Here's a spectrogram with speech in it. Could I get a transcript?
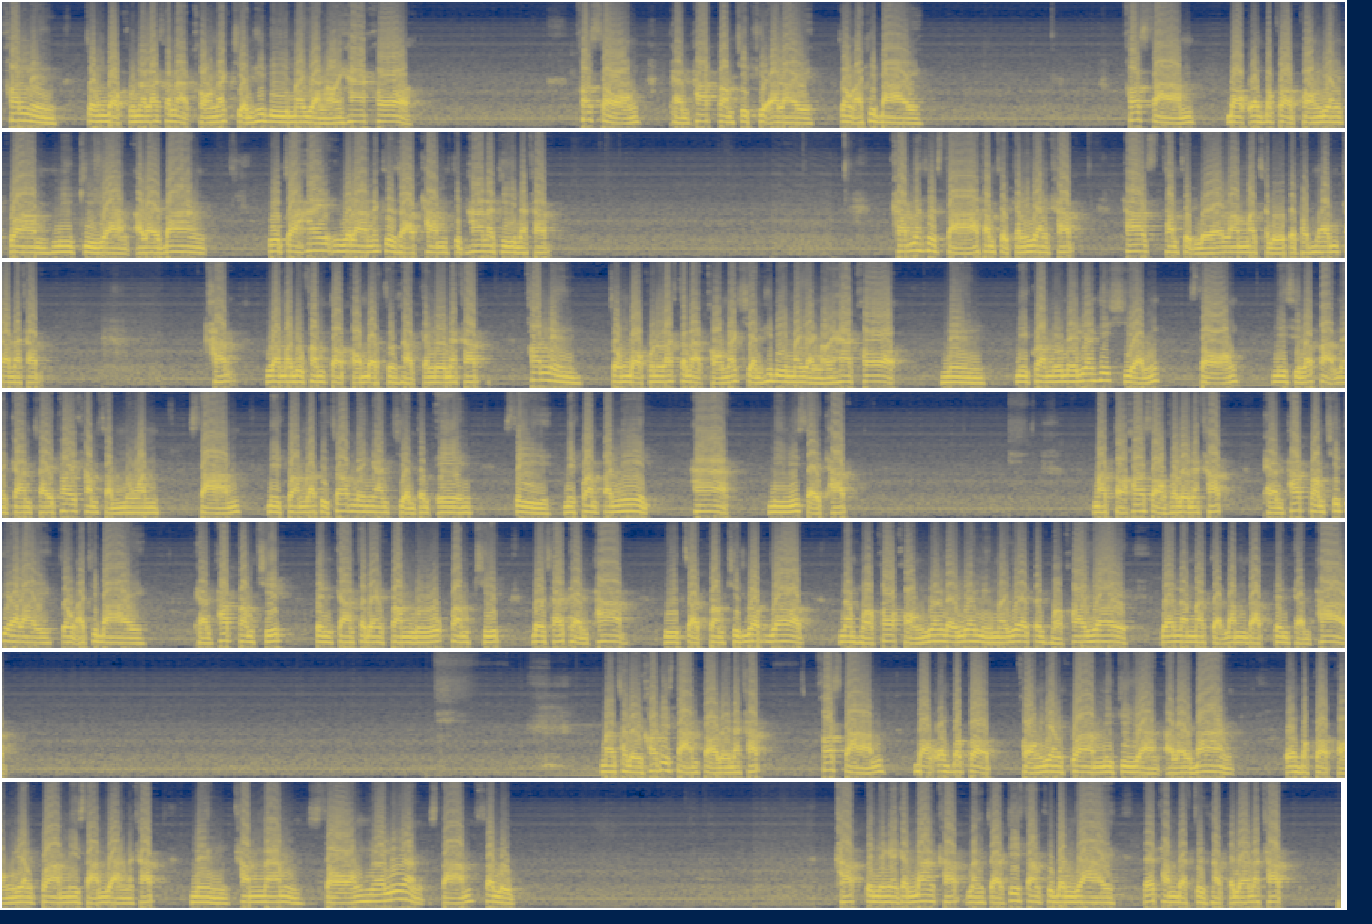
ข้อ 1 จงบอกคุณลักษณะของนักเขียนที่ดีมาอย่างน้อย 5 ข้อ ข้อ 2 แผนภาพความคิดคืออะไร จงอธิบาย ข้อ 3 บอกองค์ประกอบของเรียงความมีกี่อย่างอะไรบ้าง ครูจะให้เวลานักศึกษาทำ15นาทีนะครับ ครับนักศึกษาทำเสร็จกันหรือยังครับ ถ้าทำเสร็จแล้วเรามาเฉลยไปพร้อมๆกันนะครับ ครับ เรามาดูคำตอบของแบบฝึกหัดกันเลยนะครับ ข้อ1จงบอกคุณลักษณะของนักเขียนที่ดีมาอย่างน้อย 5 ข้อ 1. มีความรู้ในเรื่องที่เขียน 2. มีศิลปะในการใช้ถ้อยคำสำนวน 3. มีความรับผิดชอบในงานเขียนตนเอง 4. มีความประณีต 5. มีวิสัยทัศน์ มาต่อข้อ 2 กันเลยนะครับ แผนภาพความคิดคืออะไร จงอธิบาย แผนภาพความคิดเป็นการแสดงความรู้ความคิด โดยใช้แผนภาพ หรือจัดความคิดรวบยอดนำหัวข้อของเรื่องใดเรื่องหนึ่งมาแยกเป็นหัวข้อย่อย แล้วนำมาจัดลำดับเป็นแผนภาพมาเฉลยข้อที่ 3 ต่อเลยนะครับ ข้อ 3 บอกองค์ประกอบของเรียงความมีกี่อย่างอะไรบ้าง องค์ประกอบของเรียงความมี 3 อย่างนะครับ 1. คำนำ 2. เนื้อเรื่อง 3. สรุป ครับเป็นยังไงกันบ้างครับ หลังจากที่ฟังครูบรรยายและทำแบบฝึกหัดไปแล้วนะครับ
